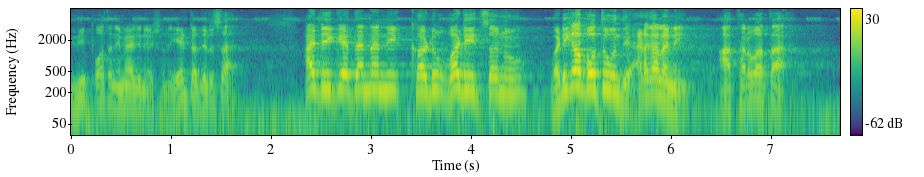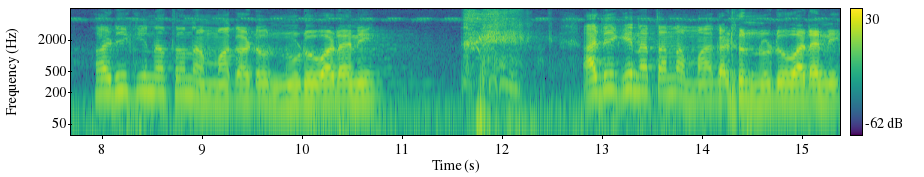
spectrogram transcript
ఇది పోతన ఇమాజినేషన్ ఏంటో తెలుసా? అడిగేదన్నని కడు వడిచను వడిగా పోతూ ఉంది అడగాలని. ఆ తర్వాత అడిగిన తన మగడు నుడువడని. అడిగిన తన మగడు నుడువడని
